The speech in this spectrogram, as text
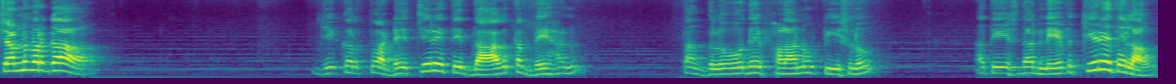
ਚੰਨ ਵਰਗਾ। ਜੇਕਰ ਤੁਹਾਡੇ ਚਿਹਰੇ ਤੇ ਦਾਗ ਧੱਬੇ ਹਨ ਤਾਂ ਗਲੋ ਦੇ ਫਲਾਂ ਨੂੰ ਪੀਸ ਲਓ ਅਤੇ ਇਸ ਦਾ ਲੇਪ ਚਿਹਰੇ ਤੇ ਲਾਓ।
